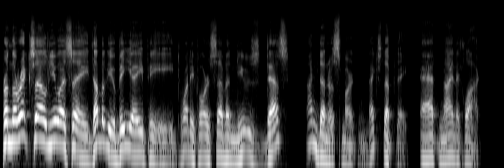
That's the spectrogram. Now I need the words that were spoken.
From the Rexel USA WBAP 24 7 News Desk, I'm Dennis Martin. Next update at 9 o'clock.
